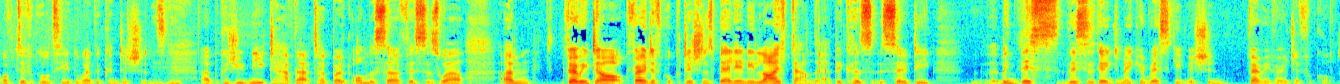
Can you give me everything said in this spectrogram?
of difficulty in the weather conditions mm-hmm. uh, because you need to have that tugboat on the surface as well. Um, very dark, very difficult conditions, barely any life down there because it's so deep. I mean, this this is going to make a rescue mission very, very difficult.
